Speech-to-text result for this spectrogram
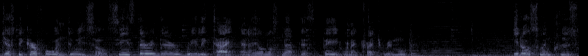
Just be careful when doing so, since they're in there really tight and I almost snapped the spade when I tried to remove it. It also includes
